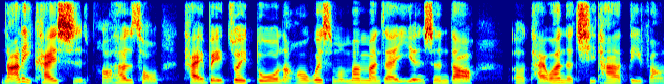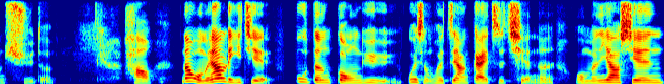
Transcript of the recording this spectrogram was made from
哪里开始？好，它是从台北最多，然后为什么慢慢再延伸到呃台湾的其他的地方去的？好，那我们要理解布登公寓为什么会这样盖之前呢，我们要先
